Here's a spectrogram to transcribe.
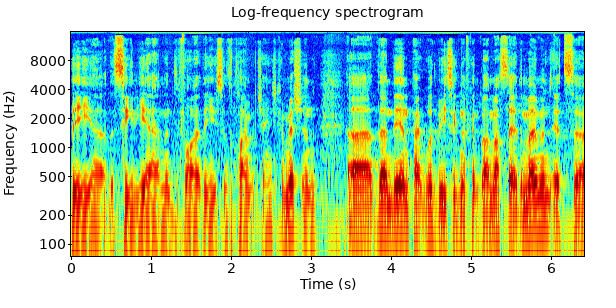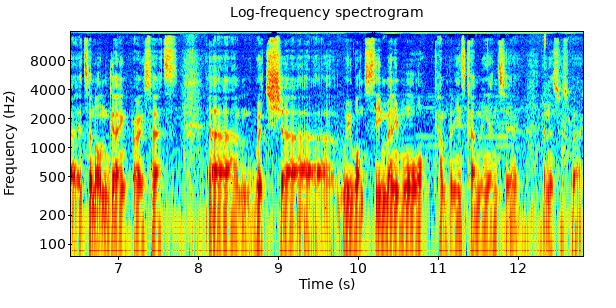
the, uh, the CDM and via the use of the Climate Change Commission, uh, then the impact would be significant. But I must say at the moment it's, uh, it's an ongoing process um, which uh, we want to see many more companies coming into in this respect.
